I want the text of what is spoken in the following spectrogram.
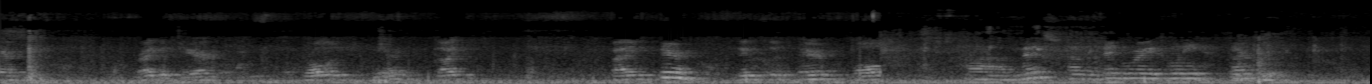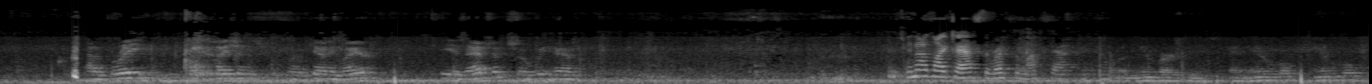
Here. Reagan. Here. Rowland. Here. Dyke. Payne. Here. Dingleton. Here. Wall. Uh, minutes of the February twenty-third. Item three, consultations from county mayor. He is absent, so we have, And I'd like to ask the rest of my staff to come. of the university is integral, integral part of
